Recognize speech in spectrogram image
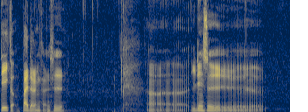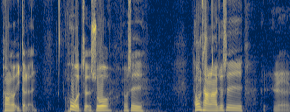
第一个拜的人可能是。呃，一定是通常都一个人，或者说都是通常啦，就是呃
